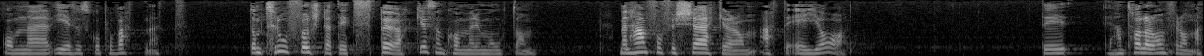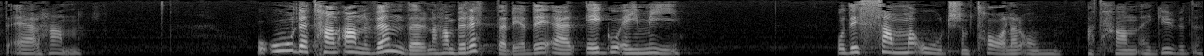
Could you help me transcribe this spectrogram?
om när Jesus går på vattnet. De tror först att det är ett spöke som kommer emot dem. Men han får försäkra dem att det är jag. Det är, han talar om för dem att det är han. Och ordet han använder när han berättar det, det är ego eimi. Och det är samma ord som talar om att han är Gud.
